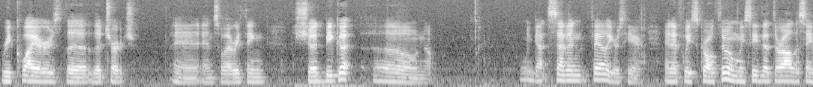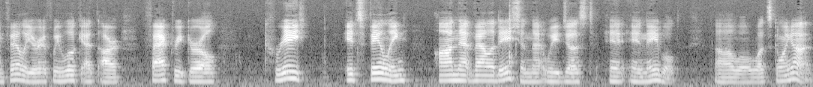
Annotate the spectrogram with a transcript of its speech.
requires the the church and, and so everything should be good Oh no. We got seven failures here. And if we scroll through them, we see that they're all the same failure. If we look at our factory girl create, it's failing on that validation that we just enabled. Uh, well, what's going on?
